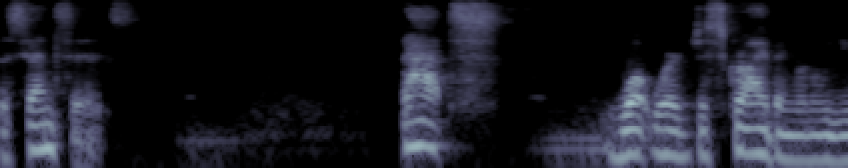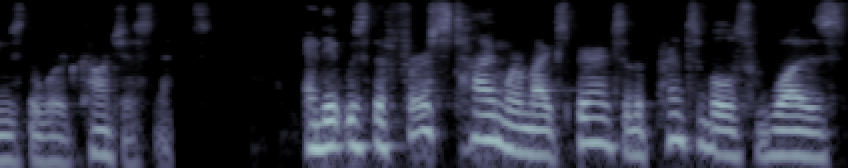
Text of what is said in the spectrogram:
the senses. That's what we're describing when we use the word consciousness. And it was the first time where my experience of the principles was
